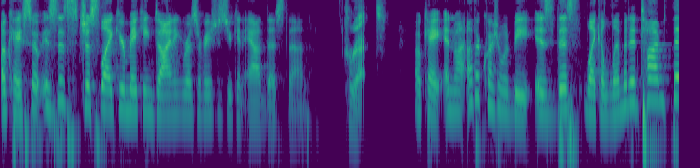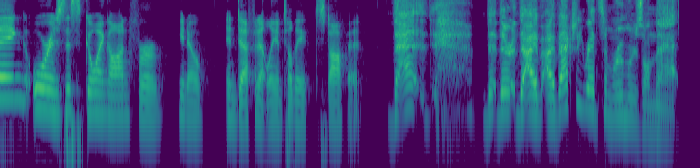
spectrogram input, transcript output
okay? So, is this just like you're making dining reservations? You can add this then. Correct. Okay. And my other question would be: Is this like a limited time thing, or is this going on for you know indefinitely until they stop it? that there I've I've actually read some rumors on that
